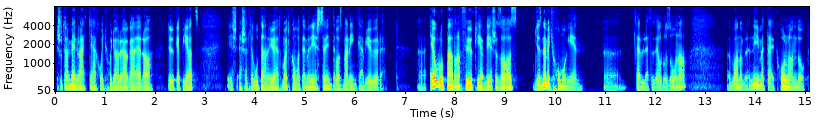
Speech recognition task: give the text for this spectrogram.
és utána meglátják, hogy hogyan reagál erre a tőkepiac, és esetleg utána jöhet majd kamatemelés. Szerintem az már inkább jövőre. Európában a fő kérdés az az, hogy ez nem egy homogén terület az eurozóna, vannak benne németek, hollandok,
